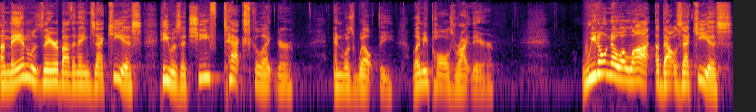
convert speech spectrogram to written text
A man was there by the name Zacchaeus. He was a chief tax collector and was wealthy. Let me pause right there. We don't know a lot about Zacchaeus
